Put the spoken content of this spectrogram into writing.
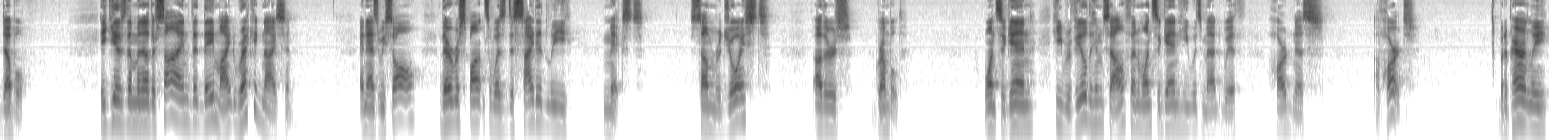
double. He gives them another sign that they might recognize him. And as we saw, their response was decidedly mixed. Some rejoiced, others grumbled. Once again, he revealed himself, and once again, he was met with hardness of heart. But apparently,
